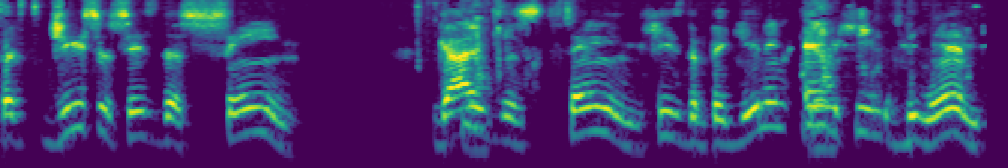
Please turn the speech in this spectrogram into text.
But Jesus is the same. God Yeah. is the same. He's the beginning and Yeah. He's the end.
